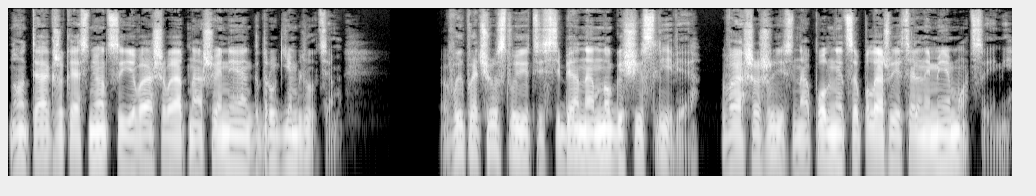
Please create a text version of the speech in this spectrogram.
но также коснется и вашего отношения к другим людям. Вы почувствуете себя намного счастливее, ваша жизнь наполнится положительными эмоциями.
